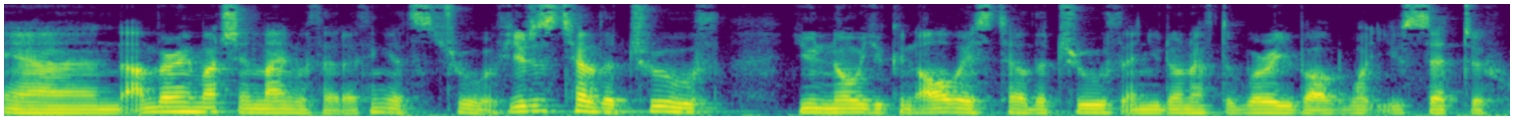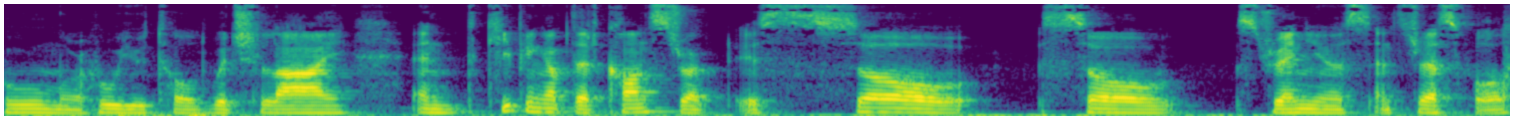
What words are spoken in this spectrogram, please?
and I'm very much in line with that. I think it's true. If you just tell the truth, you know you can always tell the truth and you don't have to worry about what you said to whom or who you told which lie. And keeping up that construct is so, so strenuous and stressful.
